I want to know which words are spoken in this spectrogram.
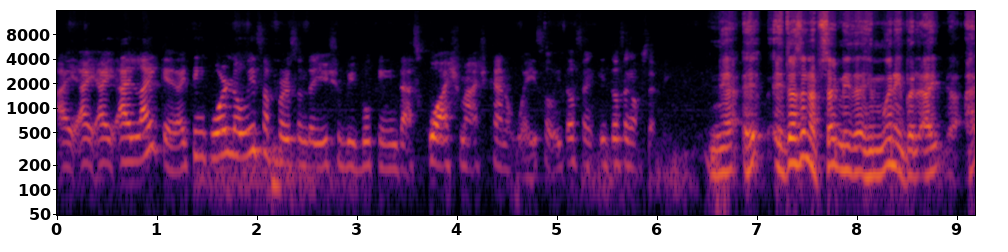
I I, I like it. I think Wardlow is a person that you should be booking in that squash match kind of way. So it doesn't it doesn't upset me. Yeah, it, it doesn't upset me that him winning, but I, I,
